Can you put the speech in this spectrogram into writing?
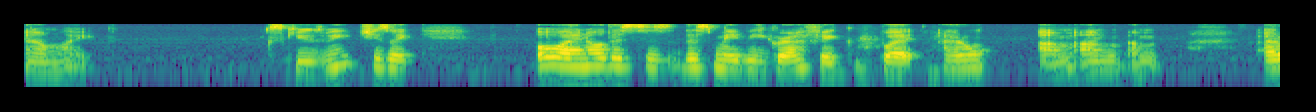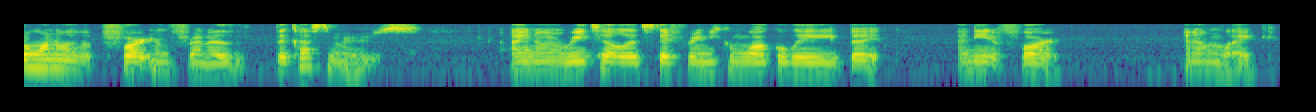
And I'm like, "Excuse me?" She's like, "Oh, I know this is this may be graphic, but I don't I'm I'm I'm I don't want to fart in front of the customers. I know in retail it's different. You can walk away, but I need a fart." And I'm like,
